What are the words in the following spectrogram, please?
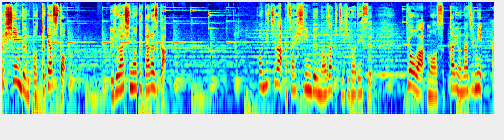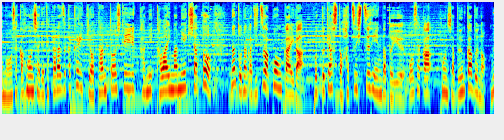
朝日新聞ポッドキャスト。麗しの宝塚。こんにちは。朝日新聞の尾崎千尋です。今日はもうすっかりおなじみ。あの大阪本社で宝塚歌劇を担当している河合真美恵記者となんとなんか実は今回がポッドキャスト初出演だという大阪本社文化部の向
